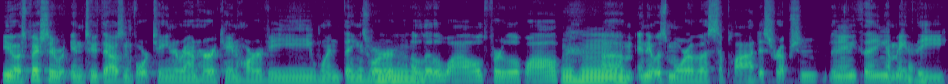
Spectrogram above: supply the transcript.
you know, especially in 2014 around Hurricane Harvey when things were a Mm. little wild for a little while. Mhm. Um, and it was more of a supply disruption than anything. I mean, Okay. the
